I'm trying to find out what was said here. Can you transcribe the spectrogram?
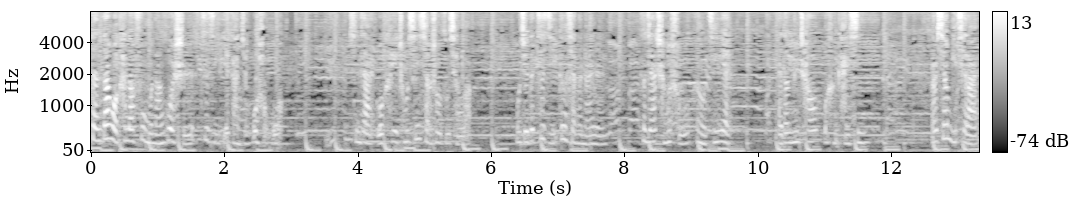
但当我看到父母难过时，自己也感觉不好过。现在我可以重新享受足球了，我觉得自己更像个男人，更加成熟，更有经验。来到英超，我很开心。而相比起来，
